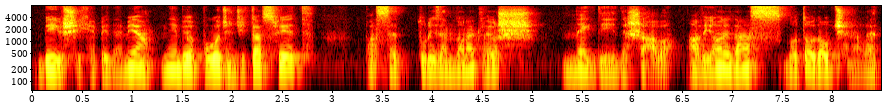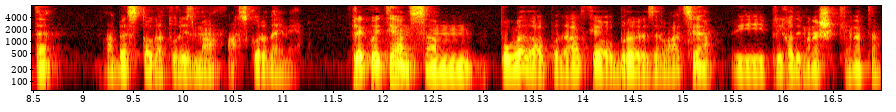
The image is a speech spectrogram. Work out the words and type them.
bivših epidemija nije bio pogođen čitav svijet, pa se turizam donekle još negdje i dešavao. Avioni danas gotovo da uopće ne lete, a bez toga turizma, a skoro da i nema. Prije koji tjedan sam pogledao podatke o broju rezervacija i prihodima naših klijenata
